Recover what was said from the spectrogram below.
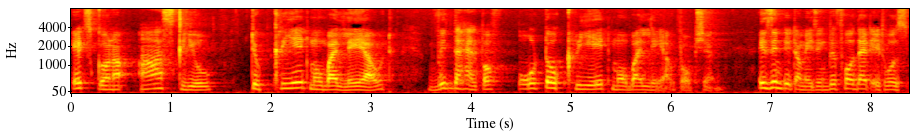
it's gonna ask you to create mobile layout with the help of auto create mobile layout option. Isn't it amazing? Before that it was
